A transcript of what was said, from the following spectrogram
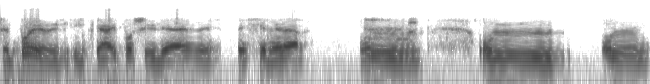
se puede y que hay posibilidades de, generar un, un,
